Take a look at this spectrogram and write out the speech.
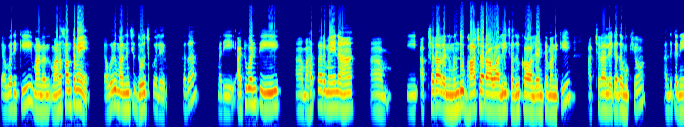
ఎవరికి మన మన సొంతమే. ఎవరు మన నుంచి దోచుకోలేరు కదా? మరి అటువంటి మహత్తరమైన ఈ అక్షరాలని ముందు భాష రావాలి చదువుకోవాలి అంటే మనకి అక్షరాలే కదా ముఖ్యం. అందుకని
